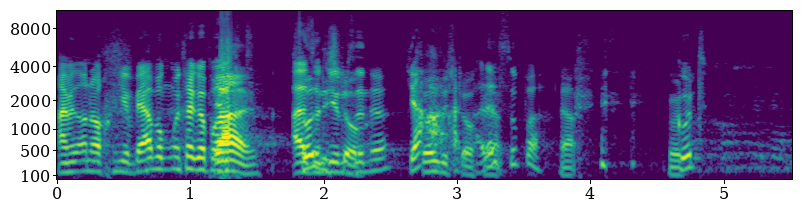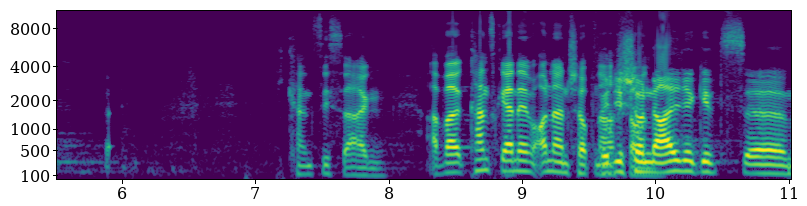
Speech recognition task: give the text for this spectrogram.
Haben wir auch noch hier Werbung untergebracht? Ja, also in diesem Sinne. Ja, doch, alles ja. super. Ja. Gut. Gut. Ich kann es nicht sagen. Aber kannst gerne im Online-Shop nachschauen. Für die Journalie gibt es, äh,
